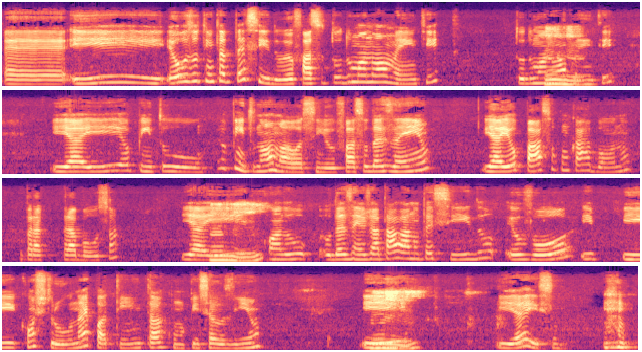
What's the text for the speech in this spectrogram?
É, e eu uso tinta de tecido, eu faço tudo manualmente, tudo uhum. manualmente. Uhum. E aí eu pinto, eu pinto normal, assim, eu faço o desenho e aí eu passo com carbono para a bolsa. E aí, uhum. quando o desenho já está lá no tecido, eu vou e, e construo, né? Com a tinta, com um pincelzinho. E, uhum. e é isso.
